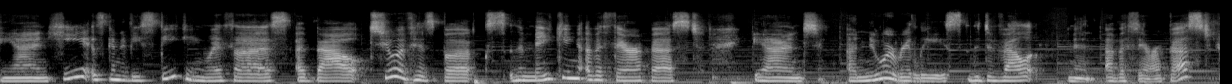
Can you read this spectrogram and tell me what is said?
and he is going to be speaking with us about two of his books The Making of a Therapist and a newer release, The Development of a Therapist.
